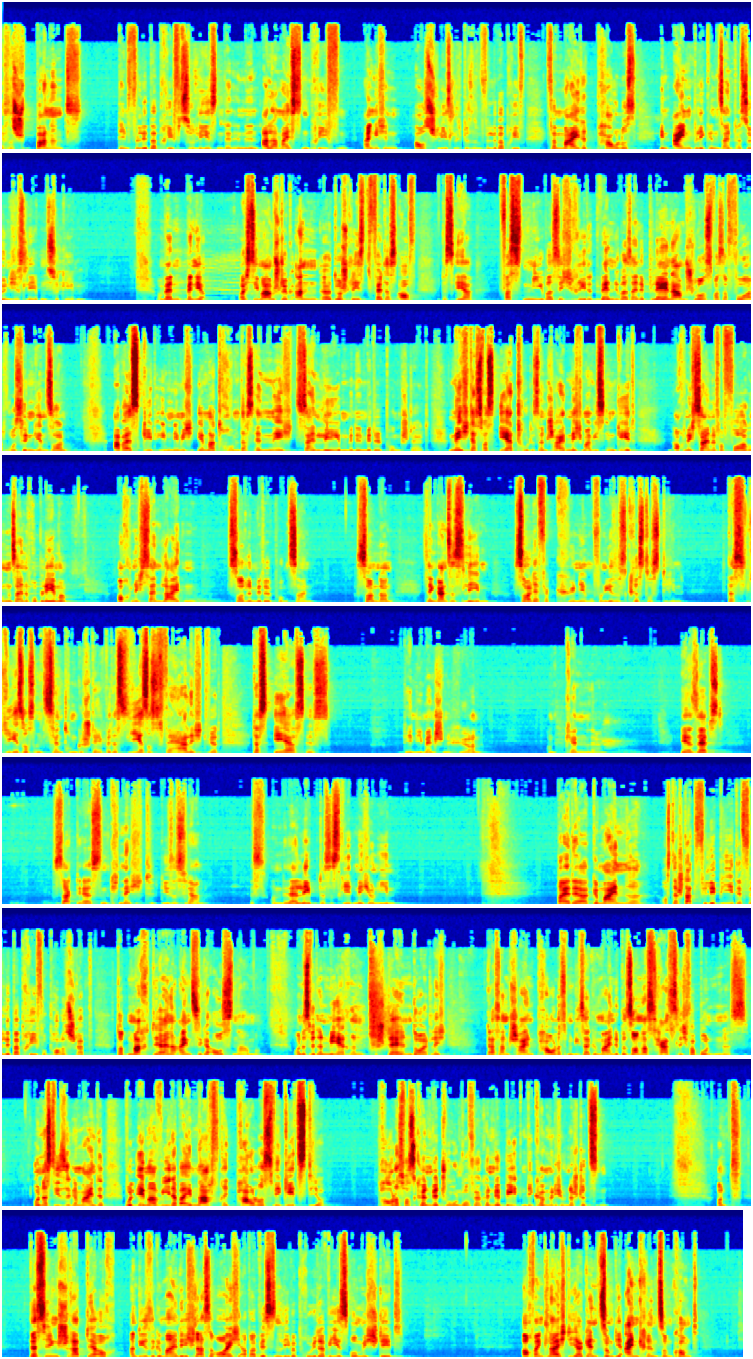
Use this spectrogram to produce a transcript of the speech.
Es ist spannend, den Philipperbrief zu lesen, denn in den allermeisten Briefen, eigentlich in, ausschließlich bis zum Philipperbrief, vermeidet Paulus, in Einblick in sein persönliches Leben zu geben. Und wenn, wenn ihr euch sie mal am Stück an äh, durchlest, fällt das auf, dass er fast nie über sich redet, wenn über seine Pläne am Schluss, was er vorhat, wo es hingehen soll. Aber es geht ihm nämlich immer darum, dass er nicht sein Leben in den Mittelpunkt stellt. Nicht das, was er tut, ist entscheidend. Nicht mal, wie es ihm geht. Auch nicht seine Verfolgung und seine Probleme. Auch nicht sein Leiden soll im Mittelpunkt sein. Sondern sein ganzes Leben soll der Verkündigung von Jesus Christus dienen. Dass Jesus ins Zentrum gestellt wird, dass Jesus verherrlicht wird, dass er es ist, den die Menschen hören und kennenlernen. Er selbst sagt, er ist ein Knecht dieses Herrn. Und er lebt es, es geht nicht um ihn. Bei der Gemeinde aus der Stadt Philippi, der Philipperbrief, wo Paulus schreibt, dort macht er eine einzige Ausnahme. Und es wird an mehreren Stellen deutlich, dass anscheinend Paulus mit dieser Gemeinde besonders herzlich verbunden ist. Und dass diese Gemeinde wohl immer wieder bei ihm nachfragt, Paulus, wie geht's dir? Paulus, was können wir tun? Wofür können wir beten? Wie können wir dich unterstützen? Und deswegen schreibt er auch an diese Gemeinde, ich lasse euch aber wissen, liebe Brüder, wie es um mich steht. Auch wenn gleich die Ergänzung, die Eingrenzung kommt,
